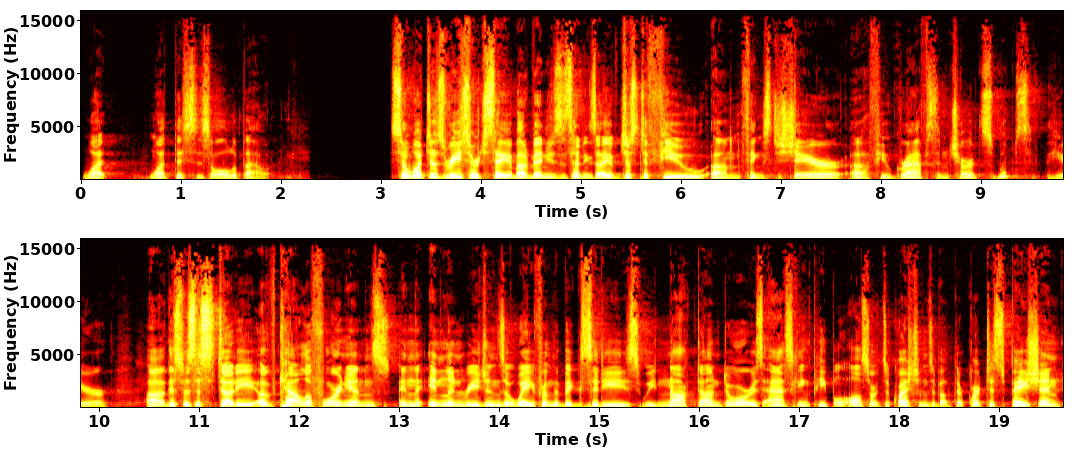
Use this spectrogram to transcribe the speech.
what, what this is all about. So, what does research say about venues and settings? I have just a few um, things to share, a few graphs and charts. Whoops, here. Uh, this was a study of Californians in the inland regions away from the big cities. We knocked on doors asking people all sorts of questions about their participation,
